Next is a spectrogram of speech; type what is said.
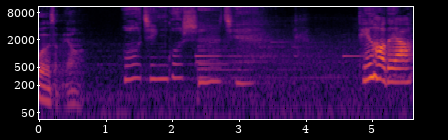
过得怎么样？我经过世界，挺好的呀，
